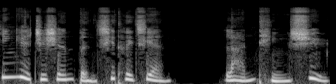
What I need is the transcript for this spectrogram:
音乐之声本期推荐《兰亭序》。《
